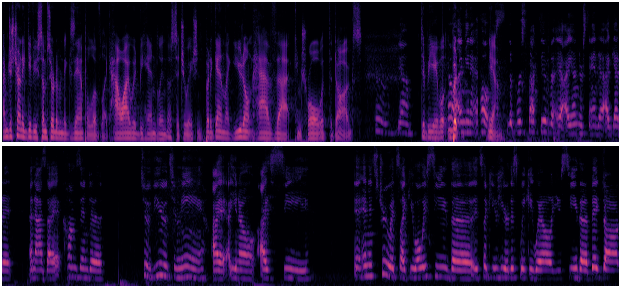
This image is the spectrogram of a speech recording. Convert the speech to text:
I'm just trying to give you some sort of an example of like how I would be handling those situations. But again, like you don't have that control with the dogs True. Yeah. to be able No, but I mean it helps. yeah. The perspective, I understand it. I get it. And as I, it comes into to view to me, I you know I see, and it's true. It's like you always see the. It's like you hear the squeaky wheel. You see the big dog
